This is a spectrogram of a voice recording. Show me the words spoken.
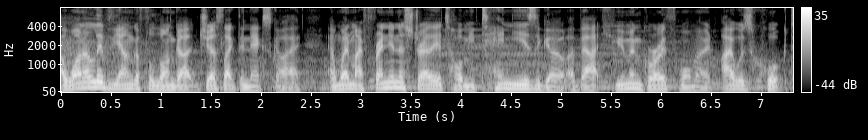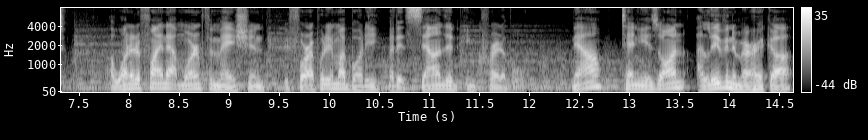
I want to live younger for longer, just like the next guy. And when my friend in Australia told me 10 years ago about human growth hormone, I was hooked. I wanted to find out more information before I put it in my body, but it sounded incredible. Now, 10 years on, I live in America.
